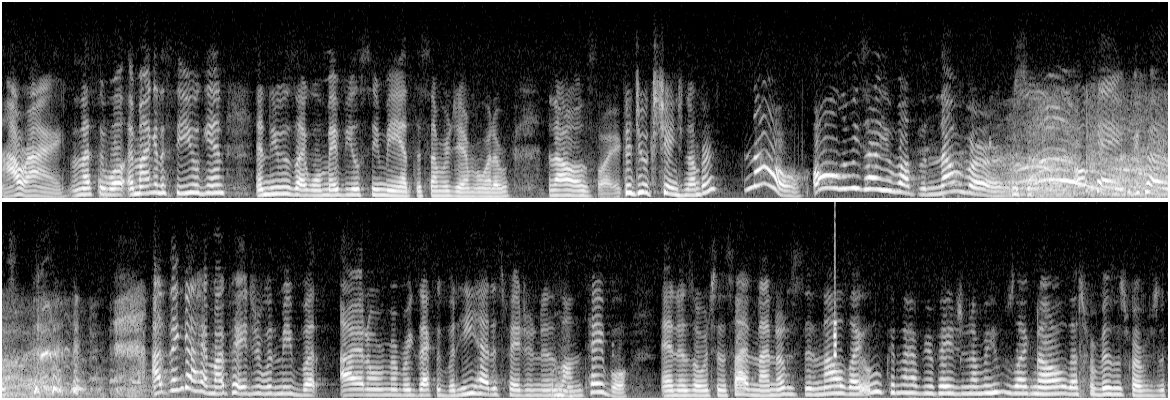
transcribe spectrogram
All right. And I said, Well, am I going to see you again? And he was like, Well, maybe you'll see me at the summer jam or whatever. And I was like, Did you exchange numbers? No. Oh, let me tell you about the numbers. okay, because I think I had my pager with me, but I don't remember exactly. But he had his pager and it was on the table and it was over to the side, and I noticed it, and I was like, "Ooh, can I have your pager number?" He was like, "No, that's for business purposes."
